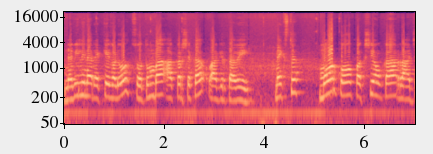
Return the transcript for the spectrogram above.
ನವಿಲಿನ ರೆಕ್ಕೆಗಳು ಸೊ ತುಂಬಾ ಆಕರ್ಷಕವಾಗಿರ್ತವೆ. ನೆಕ್ಸ್ಟ್ ಮೋರ್ ಕೋ ಪಕ್ಷಿಯೋ ಕಾ ರಾಜ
